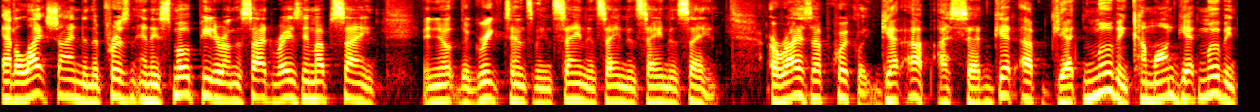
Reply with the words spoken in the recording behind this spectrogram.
And a light shined in the prison, and he smote Peter on the side and raised him up, saying, and you know, the Greek tense means saying and saying and saying and saying. Arise up quickly. Get up. I said, get up. Get moving. Come on, get moving.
